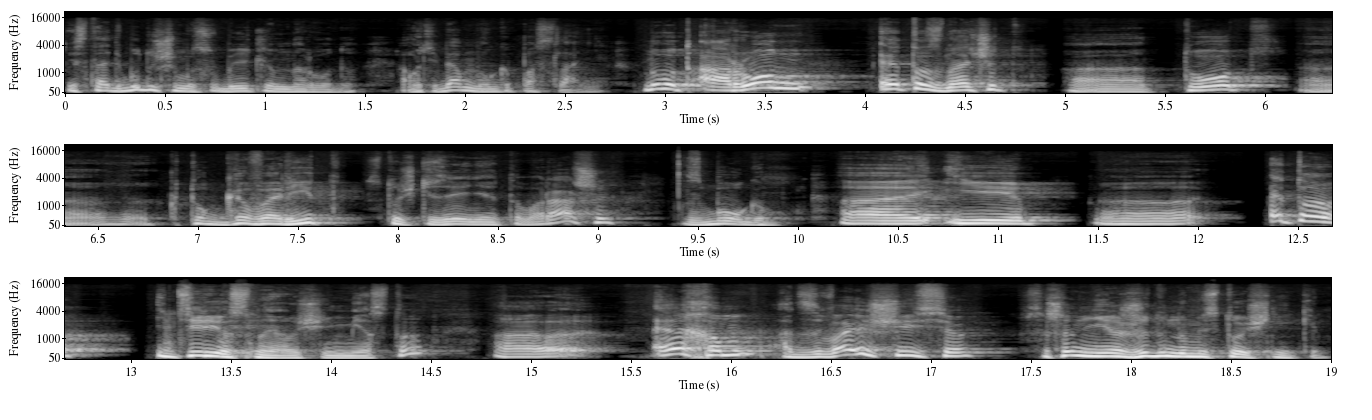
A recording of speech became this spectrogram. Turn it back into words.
и стать будущим освободителем народа. А у тебя много посланий. Ну вот Аарон – это значит а, тот, а, кто говорит с точки зрения этого Раши с Богом. А, и а, это интересное очень место, а, эхом отзывающееся в совершенно неожиданном источнике.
